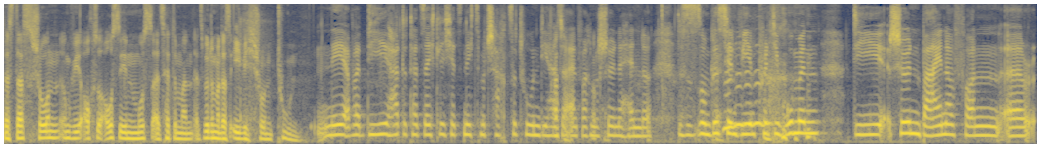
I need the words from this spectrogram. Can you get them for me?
dass das schon irgendwie auch so aussehen muss, als hätte man, als würde man das ewig schon tun. Nee, aber die hatte tatsächlich jetzt nichts mit Schach zu tun, die hatte so, einfach nur schöne Hände. Das ist so ein bisschen wie in Pretty Woman, die schönen Beine von äh,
